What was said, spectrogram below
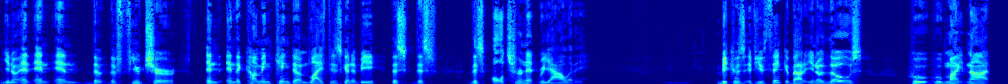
you know, and, and, and the, the future in, in the coming kingdom, life is going to be this, this, this alternate reality. Because if you think about it, you know, those who, who might not,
